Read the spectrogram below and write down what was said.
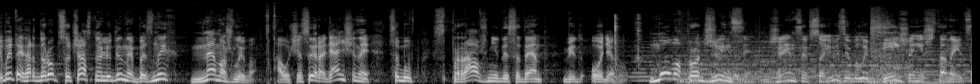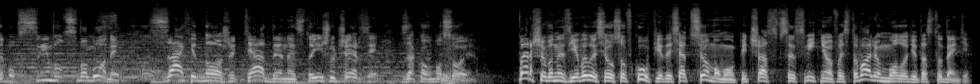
Уявити гардероб сучасної людини без них неможливо. А у часи радянщини це був справжній дисидент від одягу. Мова про джинси. Джинси в союзі були більше ніж штани. Це був символ свободи, західного життя, де не стоїш у черзі за ковбасою. Перше вони з'явилися у совку в 57-му під час всесвітнього фестивалю молоді та студентів.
